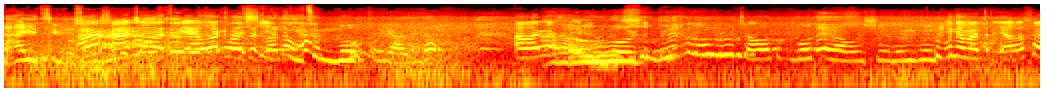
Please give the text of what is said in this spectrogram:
დაიწინოს აა, ხარ მომატრიალო, ხო ხარ და უცე მოყრიალი და ავარ ჩავალ მოკრავო შენ იმენ უნდა მატრიალა ხო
